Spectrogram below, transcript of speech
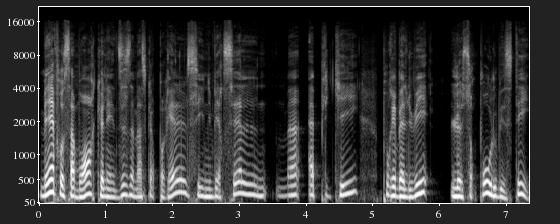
Mais il faut savoir que l'indice de masse corporelle, c'est universellement appliqué pour évaluer le surpoids ou l'obésité.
